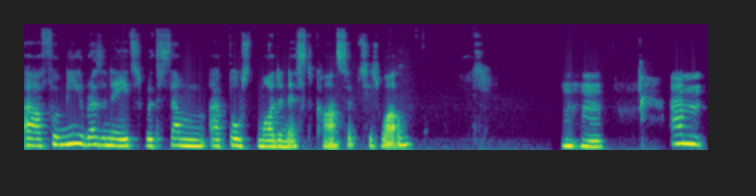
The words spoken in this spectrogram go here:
uh, for me, resonates with some uh, postmodernist concepts as well. Mm-hmm. Um,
